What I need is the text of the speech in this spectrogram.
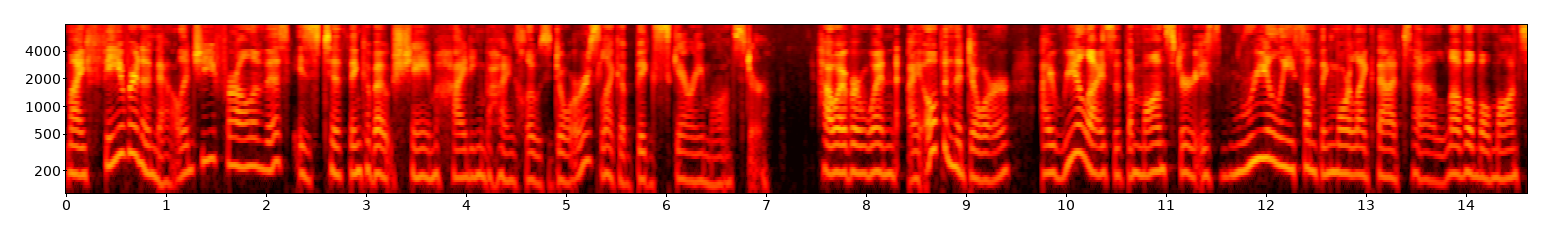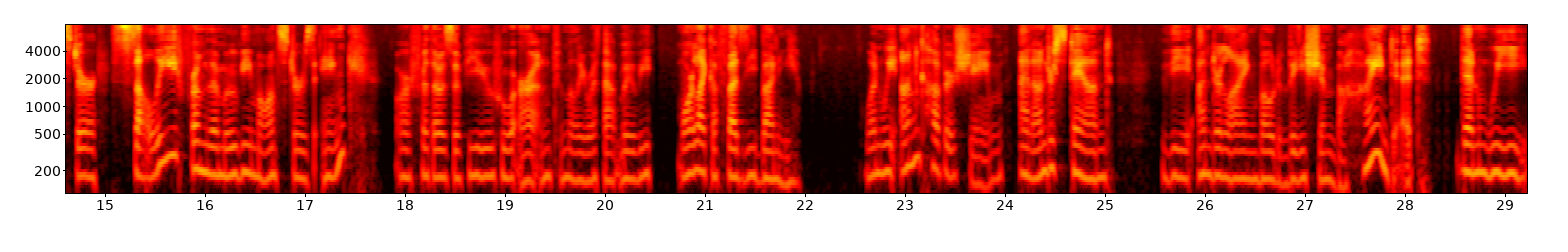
My favorite analogy for all of this is to think about shame hiding behind closed doors like a big scary monster. However, when I open the door, I realize that the monster is really something more like that uh, lovable monster Sully from the movie Monsters Inc., or for those of you who are unfamiliar with that movie, more like a fuzzy bunny. When we uncover shame and understand the underlying motivation behind it, then we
